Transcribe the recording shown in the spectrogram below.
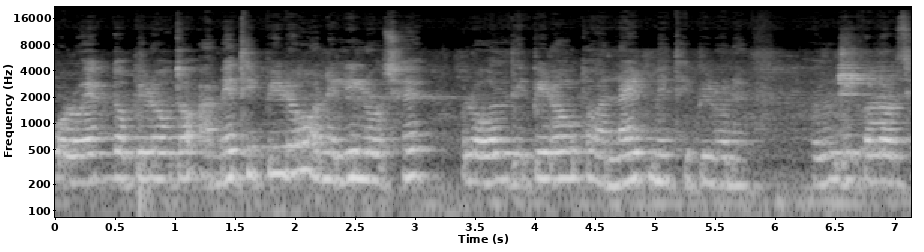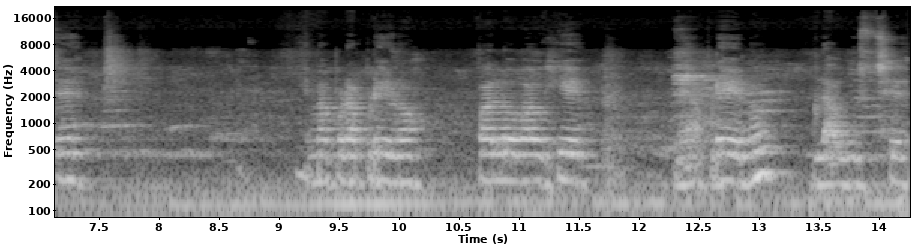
ઓલો એકદો પીળો તો આ મેથી પીળો અને લીલો છે. ઓલો હલ્દી પીળો તો આ લાઇટ મેથી પીળો ને હલ્દી કલર છે. એમાં પણ આપણે એનો પાલો આવીએ ને આપણે એનું બ્લાઉઝ છે.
